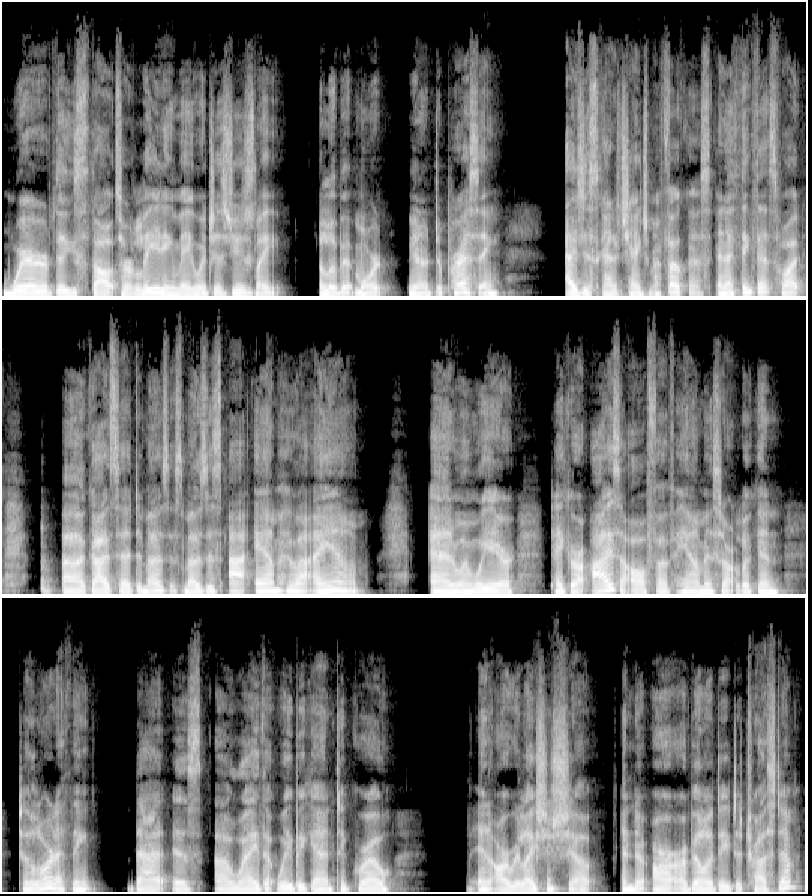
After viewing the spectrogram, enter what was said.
where these thoughts are leading me, which is usually a little bit more, you know, depressing, I just got to change my focus. And I think that's what uh, God said to Moses Moses, I am who I am. And when we are take our eyes off of Him and start looking to the Lord, I think that is a way that we begin to grow in our relationship and our ability to trust Him.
